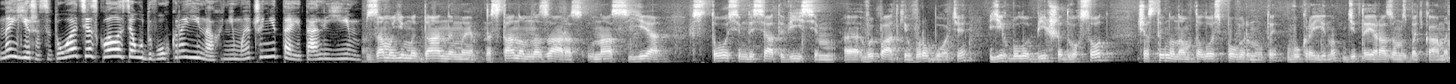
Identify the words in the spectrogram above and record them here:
Найгірша ситуація склалася у двох країнах Німеччині та Італії. За моїми даними, станом на зараз у нас є 178 е, випадків в роботі. Їх було більше 200. Частину нам вдалося повернути в Україну дітей разом з батьками.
